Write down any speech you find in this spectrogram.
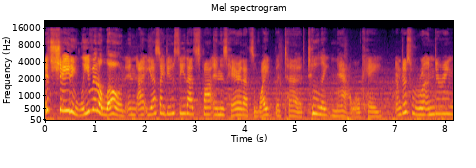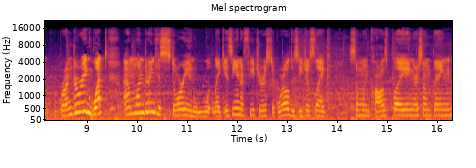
it's shading. Leave it alone. And I, yes, I do see that spot in his hair that's white, but uh, too late now. Okay. I'm just wondering, wondering what? I'm wondering his story and like, is he in a futuristic world? Is he just like someone cosplaying or something?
